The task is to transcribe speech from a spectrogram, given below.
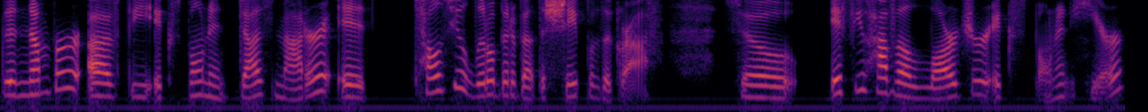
The number of the exponent does matter. It tells you a little bit about the shape of the graph. So if you have a larger exponent here,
